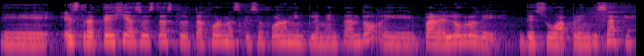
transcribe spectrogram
eh, estrategias o estas plataformas que se fueron implementando eh, para el logro de su aprendizaje.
